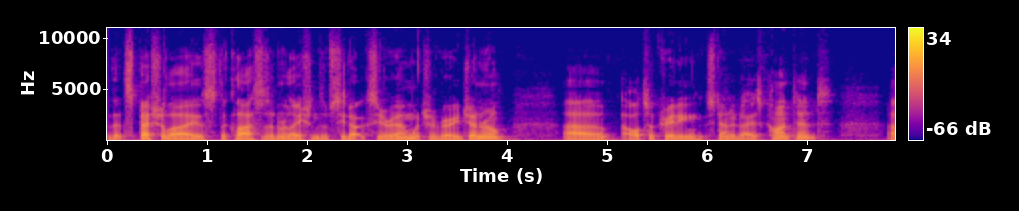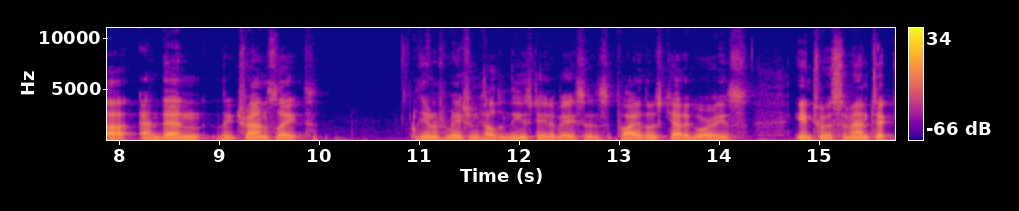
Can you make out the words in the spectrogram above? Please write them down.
that specialize the classes and relations of CIDOC CRM, which are very general, uh, also creating standardized content. Uh, and then they translate the information held in these databases via those categories into a semantic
